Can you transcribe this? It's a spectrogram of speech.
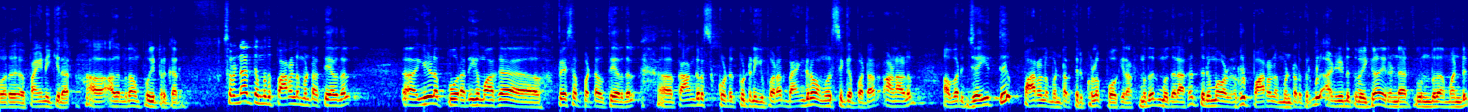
அவர் பயணிக்கிறார். அதில் தான் போயிட்டு இருக்காரு. ஸோ ரெண்டாயிரத்தி ஒன்பது பாராளுமன்ற தேர்தல் ஈழப்போர் அதிகமாக பேசப்பட்ட தேர்தல். காங்கிரஸ் கூட்டணிக்கு போறார் பயங்கரம் விமர்சிக்கப்பட்டார். ஆனாலும் அவர் ஜெயித்து பாராளுமன்றத்திற்குள்ளே போகிறார். முதன் முதலாக திருமாவளவர்கள் பாராளுமன்றத்திற்குள் அடி எடுத்து வைக்கிறார். இரண்டாயிரத்தி ஒன்பதாம் ஆண்டு.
